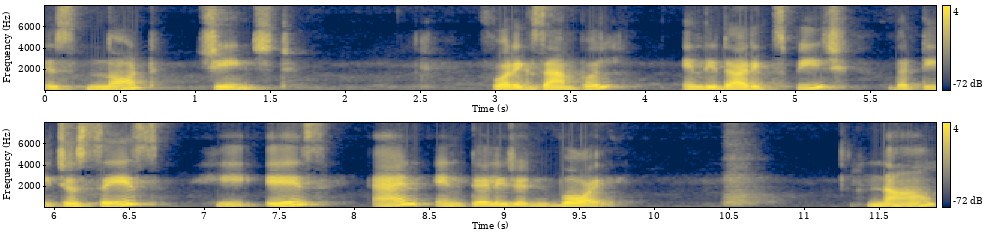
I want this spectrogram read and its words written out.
is not changed. For example, in the direct speech, the teacher says he is an intelligent boy. Now,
